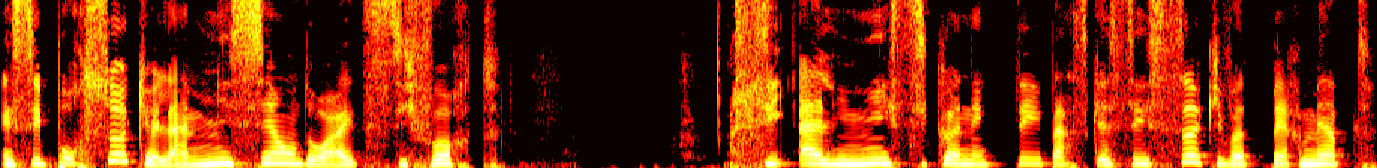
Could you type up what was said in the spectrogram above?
Et c'est pour ça que la mission doit être si forte, si alignée, si connectée, parce que c'est ça qui va te permettre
